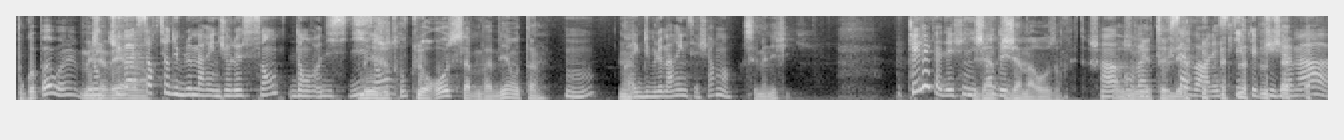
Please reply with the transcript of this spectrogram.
Pourquoi pas, ouais. Mais Donc tu vas un- sortir du bleu marine. Je le sens dans d'ici 10 Mais ans. je trouve que le rose, ça me va bien au teint. Ouais. Avec du bleu marine, c'est charmant. C'est magnifique. Quelle est ta J'ai définition un de pyjama rose en fait. Ah, j'ai on va le tout savoir, les slips, les pyjamas.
